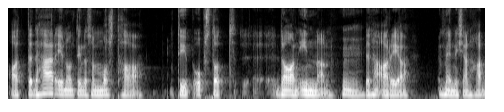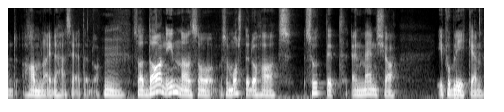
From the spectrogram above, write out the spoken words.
att det här är ju någonting som måste ha typ uppstått eh, dagen innan den här arga människan hade hamnat i det här sätet då. Så att dagen innan så, så måste då ha suttit en människa i publiken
